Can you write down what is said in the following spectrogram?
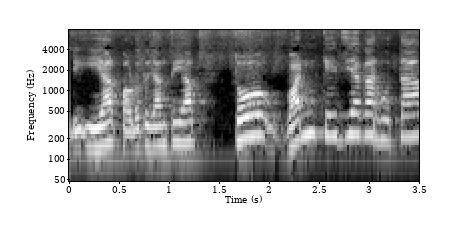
डी आर पाउडर तो जानते हैं आप। तो वन के जी अगर होता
